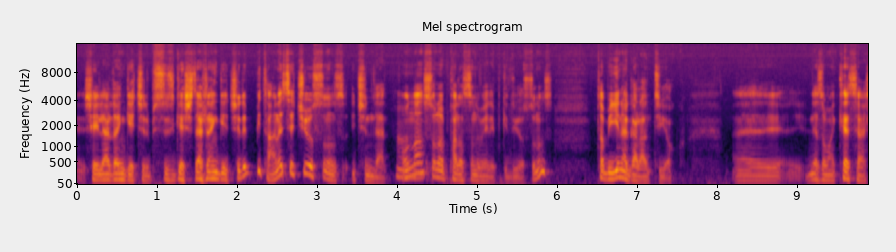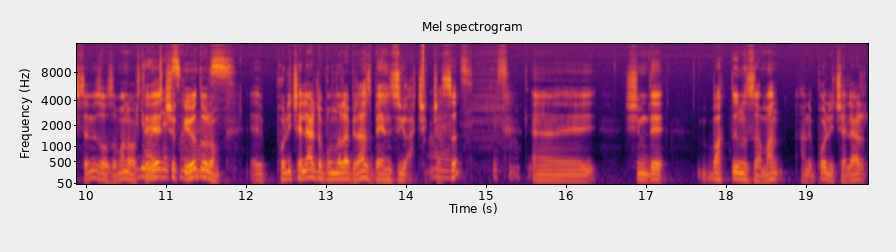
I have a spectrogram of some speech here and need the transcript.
e, şeylerden geçirip süzgeçlerden geçirip bir tane seçiyorsunuz içinden. Ondan sonra parasını verip gidiyorsunuz. Tabii yine garanti yok. E, ne zaman keserseniz o zaman ortaya çıkıyor durum. E, poliçeler de bunlara biraz benziyor açıkçası. Evet, kesinlikle. Ee, şimdi baktığınız zaman hani poliçeler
